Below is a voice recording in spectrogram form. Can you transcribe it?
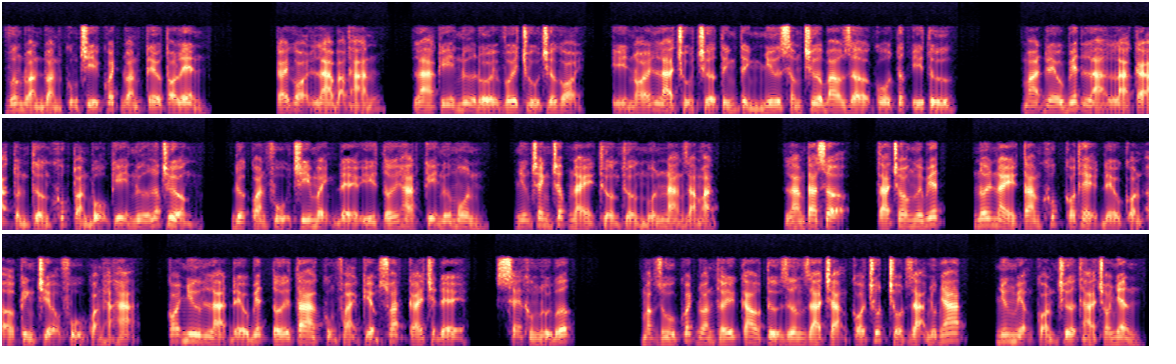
Vương đoàn đoàn cũng chỉ quách đoán kêu to lên. Cái gọi là bạo thán, là kỹ nữ đối với chủ chứa gọi, ý nói là chủ chứa tính tình như sấm chưa bao giờ cô tức ý tứ mà đều biết là là cả tuần tường khúc toàn bộ kỹ nữ lớp trưởng, được quan phủ chi mệnh để ý tới hạt kỹ nữ môn, những tranh chấp này thường thường muốn nàng ra mặt. Làm ta sợ, ta cho ngươi biết, nơi này tam khúc có thể đều còn ở kinh triệu phủ quản hạt hạ, coi như là đều biết tới ta cũng phải kiểm soát cái triệt đề sẽ không lùi bước. Mặc dù quách đoán thấy cao tử dương ra trạng có chút chột dạ nhút nhát, nhưng miệng còn chưa thà cho nhân.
